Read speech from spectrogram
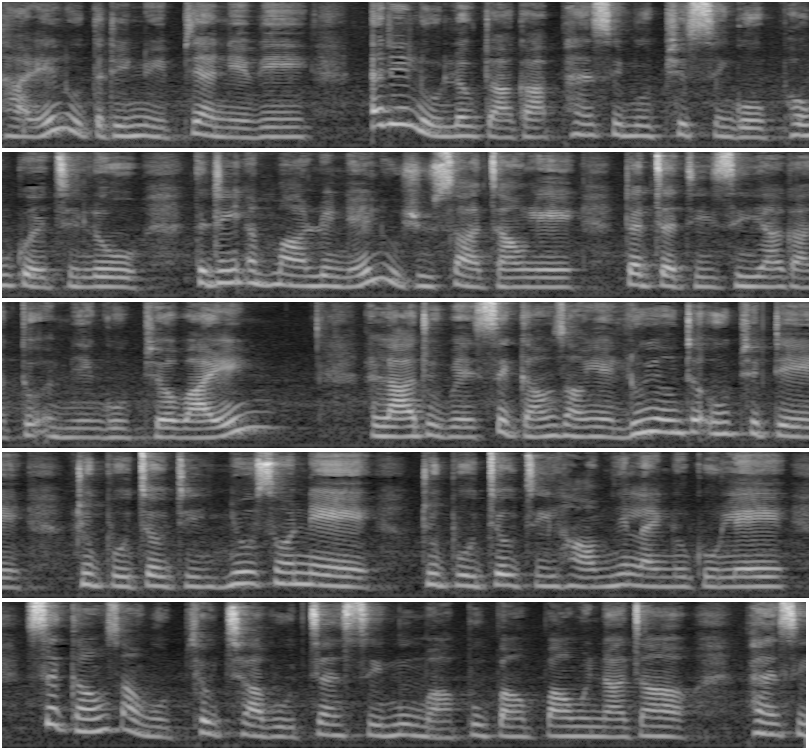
ထားတယ်လို့သတင်းတွေပြန့်နေပြီးအဲ့အဲ့ဒီလိုလောက်တာကဖန်ဆီးမှုဖြစ်စဉ်ကိုဖုံးကွယ်ခြင်းလို့တည်င်းအမှားလွင့်တယ်လို့ယူဆကြောင်းလဲတက်ကြကြီးဇီယာကသူ့အမြင်ကိုပြောပါတယ် အလားတူပဲစစ်ကောင်းဆောင်ရဲ့လူယုံတအုပ်ဖြစ်တဲ့ဒူပူကျုပ်ကြီးညှို့စောနဲ့ဒူပူကျုပ်ကြီးဟောင်းမြင့်လိုက်တို့ကိုလည်းစစ်ကောင်းဆောင်ကိုဖြုတ်ချဖို့ကြံစီမှုမှာပူပေါင်းပါဝင်တာကြောင့်ဖန်စီ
